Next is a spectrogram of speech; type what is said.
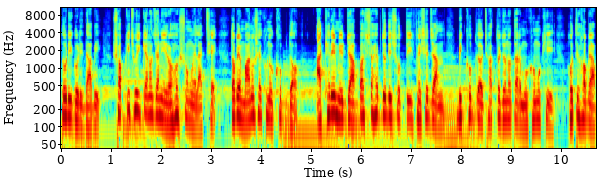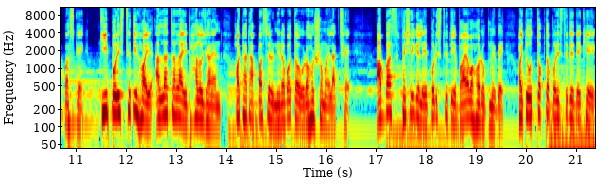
তড়িগড়ি দাবি। সব কিছুই কেন জানি রহস্যময় লাগছে। তবে মানুষ এখনও ক্ষুব্ধ। আখেরে মির্জা আব্বাস সাহেব যদি সত্যিই ফেঁসে যান, বিক্ষুব্ধ ছাত্র জনতার মুখোমুখি হতে হবে আব্বাসকে। কি পরিস্থিতি হয় আল্লাহ তালাই ভালো জানেন। হঠাৎ আব্বাসের নিরবতাও রহস্যময় লাগছে। আব্বাস ফেঁসে গেলে পরিস্থিতি ভয়াবহ রূপ নেবে। হয়তো উত্তপ্ত পরিস্থিতি দেখে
